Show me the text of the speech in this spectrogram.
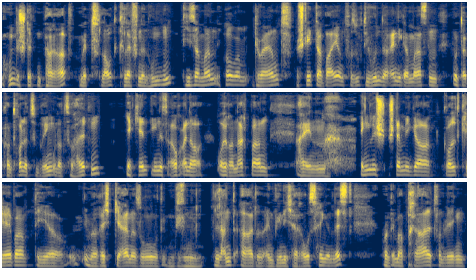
äh, Hundeschlitten parat mit laut kläffenden Hunden. Dieser Mann, Owen Grant, steht dabei und versucht die Hunde einigermaßen unter Kontrolle zu bringen oder zu halten. Ihr kennt ihn, ist auch einer eurer Nachbarn, ein englischstämmiger Goldgräber, der immer recht gerne so diesen Landadel ein wenig heraushängen lässt und immer prahlt von wegen,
